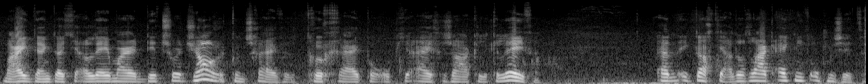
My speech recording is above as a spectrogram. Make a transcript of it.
Maar ik denk dat je alleen maar dit soort genre kunt schrijven. Teruggrijpen op je eigen zakelijke leven. En ik dacht, ja, dat laat ik eigenlijk niet op me zitten.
